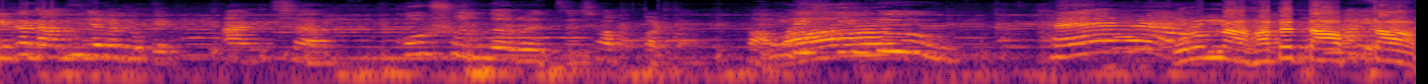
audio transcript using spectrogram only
এটা দাদু দেবে তোকে। আচ্ছা খুব সুন্দর হয়েছে সব কটা বাবা। কিন্তু ওরম না হাতে তাপ তাপ।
